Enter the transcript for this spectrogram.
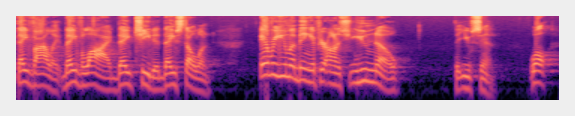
They violate. They've lied. They've cheated. They've stolen. Every human being, if you're honest, you know that you've sinned. Well,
